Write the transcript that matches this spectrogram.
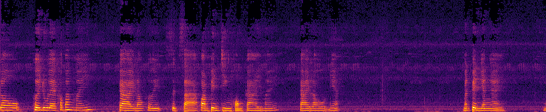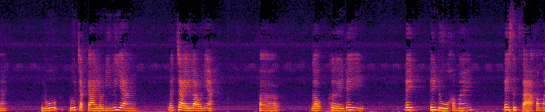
เราเคยดูแลเขาบ้างไหมกายเราเคยศึกษาความเป็นจริงของกายไหมกายเราเนี่ย มันเป็นยังไงนะรู้รู้จักกายเราดีหรือยัง แล้วใจเราเนี่ยเเราเคยได้ ได้ได้ดูเขาไหมได้ศึกษาเขาไหม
